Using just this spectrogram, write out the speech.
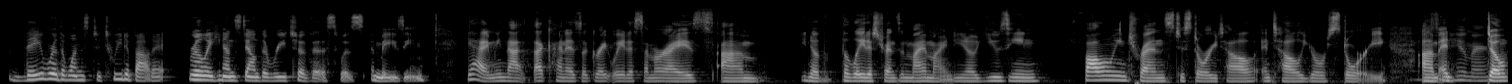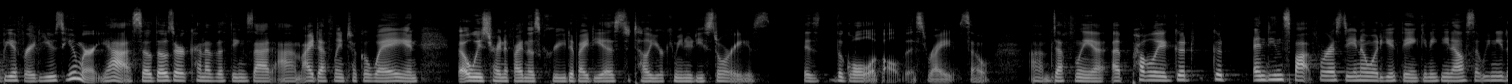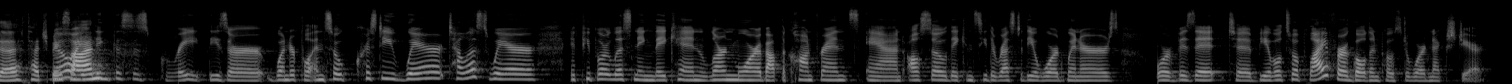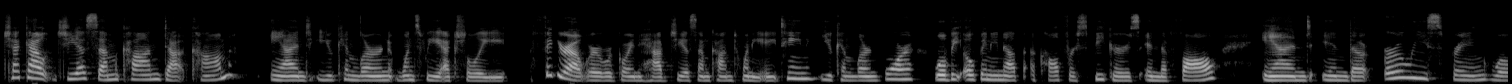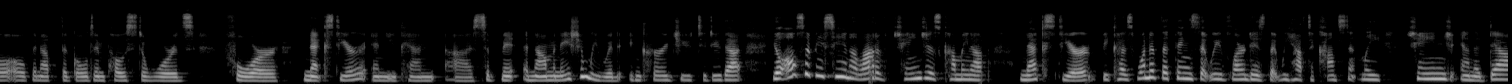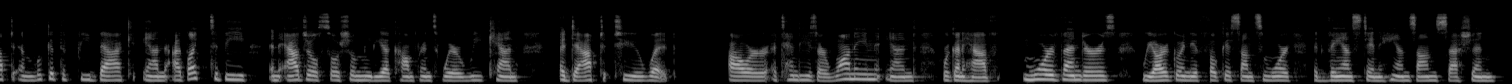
they were the ones to tweet about it. Really, hands down, the reach of this was amazing. Yeah, I mean that that kind of is a great way to summarize, um, you know, the, the latest trends in my mind. You know, using following trends to storytell and tell your story. Um, and humor. don't be afraid to use humor. Yeah. So those are kind of the things that um, I definitely took away and always trying to find those creative ideas to tell your community stories is the goal of all this, right? So um, definitely a, a, probably a good good ending spot for us. Dana, what do you think? Anything else that we need to touch base no, on? I think this is great. These are wonderful. And so, Christy, where tell us where, if people are listening, they can learn more about the conference and also they can see the rest of the award winners or visit to be able to apply for a Golden Post Award next year. Check out gsmcon.com and you can learn once we actually figure out where we're going to have GSMCon 2018, you can learn more. We'll be opening up a call for speakers in the fall. And in the early spring, we'll open up the Golden Post Awards for next year, and you can uh, submit a nomination. We would encourage you to do that. You'll also be seeing a lot of changes coming up next year because one of the things that we've learned is that we have to constantly change and adapt and look at the feedback. And I'd like to be an agile social media conference where we can adapt to what our attendees are wanting, and we're going to have more vendors. We are going to focus on some more advanced and hands on session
